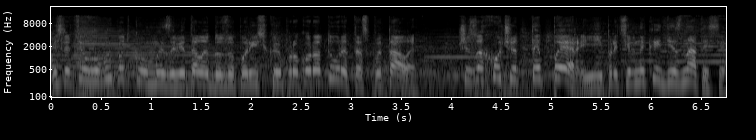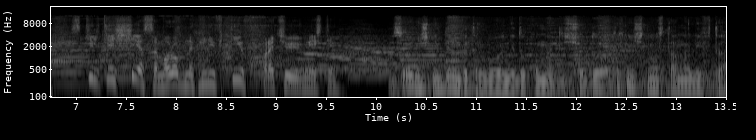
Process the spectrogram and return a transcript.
Після цього випадку ми завітали до Запорізької прокуратури та спитали, чи захочуть тепер її працівники дізнатися, скільки ще саморобних ліфтів працює в місті. На сьогоднішній день витребувані документи щодо технічного стану ліфта,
